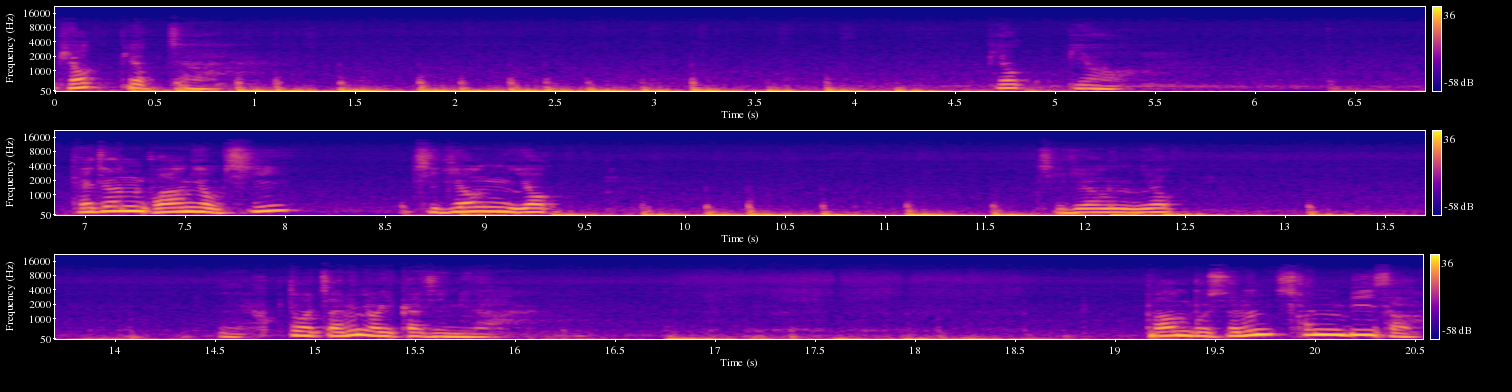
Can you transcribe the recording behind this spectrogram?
벽벽자 벽벽 대전광역시 직영역 직영역 네, 흑도자는 여기까지입니다. 다음 부수는 선비사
